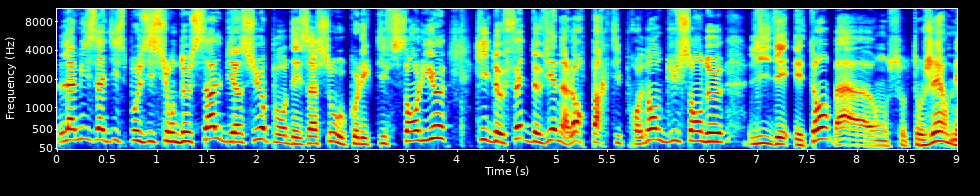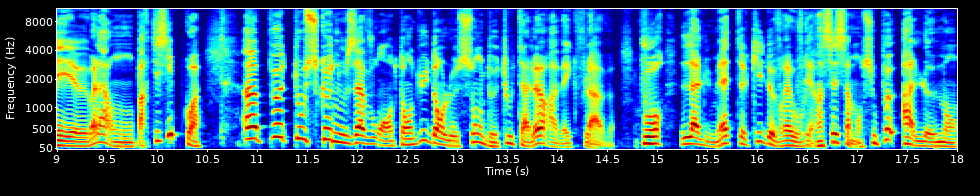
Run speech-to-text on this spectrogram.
La mise à disposition de salles, bien sûr, pour des assauts ou collectifs sans lieu, qui de fait deviennent alors partie prenante du 102. L'idée étant, bah on s'autogère, mais euh, voilà, on participe quoi. Un peu tout ce que nous avons entendu dans le son de tout à l'heure avec Flav, pour l'allumette qui devrait ouvrir incessamment sous peu à Le Mans.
